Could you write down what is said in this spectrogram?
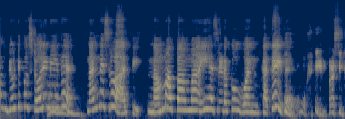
ಒಂದ್ ಬ್ಯೂಟಿಫುಲ್ ಸ್ಟೋರಿನೇ ಇದೆ. ನನ್ನ ಹೆಸರು ಆರ್ತಿ. ನಮ್ಮ ಅಪ್ಪ ಅಮ್ಮ ಈ ಹೆಸರಿಡಕ್ಕೂ ಒಂದ್ ಕತೆ ಇದೆ. ಇಂಟ್ರೆಸ್ಟಿಂಗ್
